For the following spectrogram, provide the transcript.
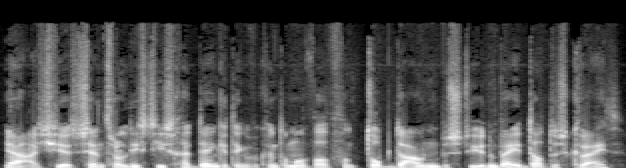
Ja, als je centralistisch gaat denken, denk ik, het allemaal wel van top-down besturen, dan ben je dat dus kwijt.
